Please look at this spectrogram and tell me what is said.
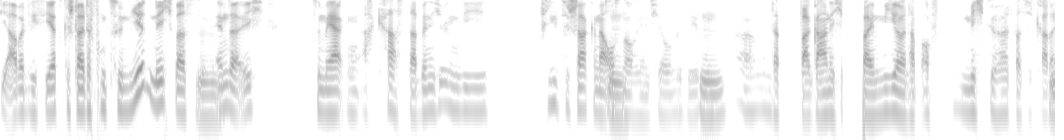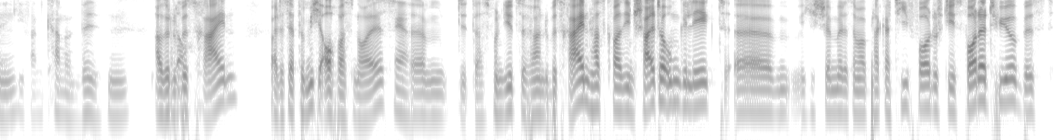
die Arbeit, wie ich sie jetzt gestalte, funktioniert nicht. Was Mhm. ändere ich? Zu merken, ach krass, da bin ich irgendwie viel zu stark in der Mhm. Außenorientierung gewesen. Mhm. Ähm, Und da war gar nicht bei mir und habe auf mich gehört, was ich gerade Mhm. eigentlich liefern kann und will. Hm. Also Und du auch- bist rein, weil das ist ja für mich auch was Neues, Ja. ähm, das von dir zu hören. Du bist rein, hast quasi einen Schalter umgelegt. Ähm, ich stelle mir das einmal plakativ vor. Du stehst vor der Tür, bist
